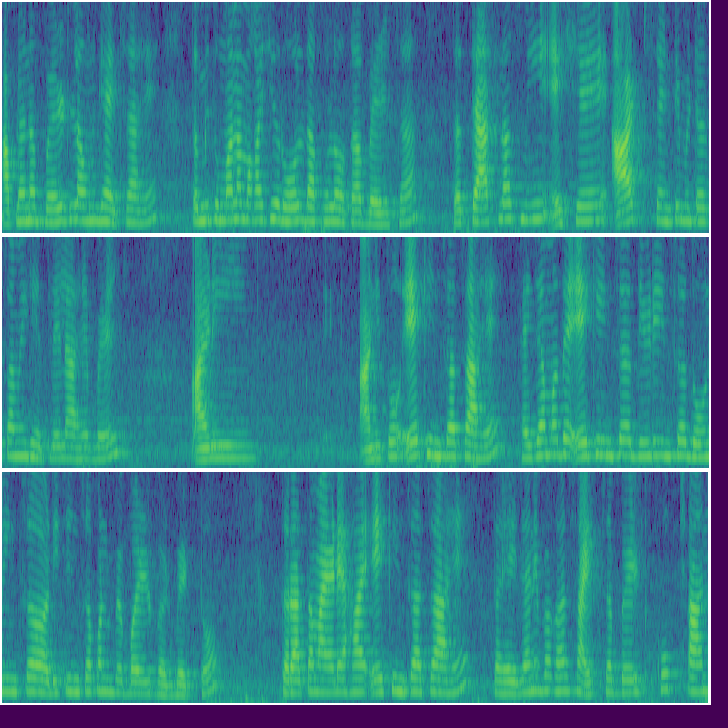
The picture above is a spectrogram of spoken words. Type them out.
आपल्याला बेल्ट लावून घ्यायचा आहे. तर मी तुम्हाला मगाशी रोल दाखवला होता बेल्टचा. तर त्यातलाच मी एकशे आठ सेंटीमीटरचा मी घेतलेला आहे बेल्ट. आणि आणि तो एक इंचाचा आहे. ह्याच्यामध्ये एक इंच दीड इंच दोन इंच अडीच इंच पण बे- बेल्ट भेट भेटतो. तर आता माझ्याकडे हा एक इंचाचा आहे. तर ह्याच्याने बघा साईडचा बेल्ट खूप छान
